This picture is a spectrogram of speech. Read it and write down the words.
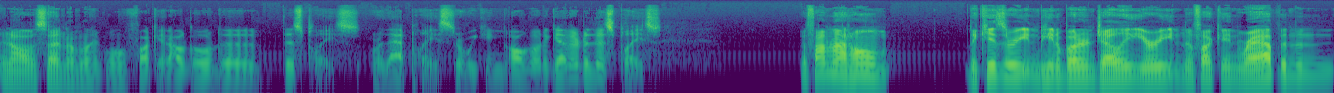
And all of a sudden, I'm like, well, fuck it, I'll go to this place or that place, or we can all go together to this place. If I'm not home, the kids are eating peanut butter and jelly. You're eating the fucking wrap, and then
